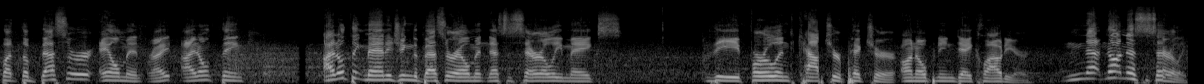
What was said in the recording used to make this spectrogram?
But the Boeser ailment, right? I don't think, I don't think managing the Boeser ailment necessarily makes the Furland capture picture on opening day cloudier. Not, not necessarily.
